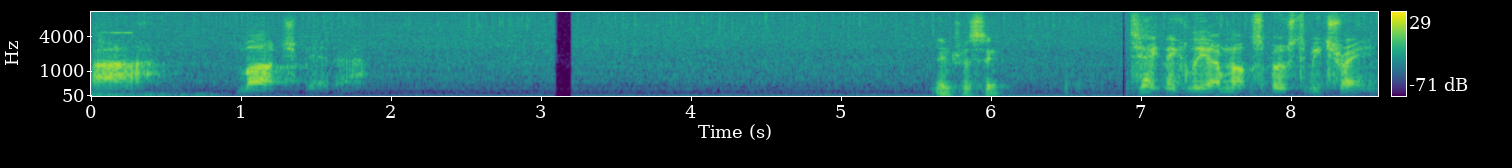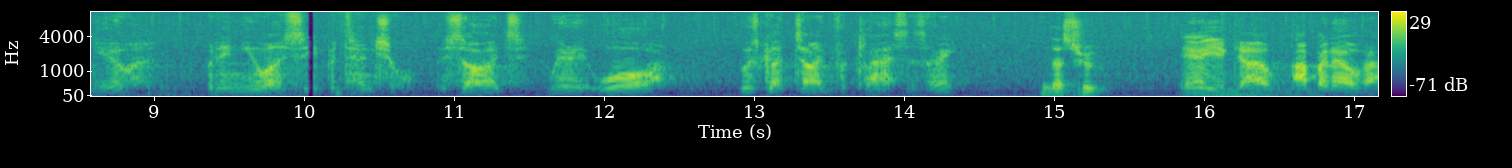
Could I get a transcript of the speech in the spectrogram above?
Ah, much better. Interesting. Technically, I'm not supposed to be training you, but in you I see potential. Besides, we're at war. Who's got time for classes, eh? That's true. Here you go, up and over.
